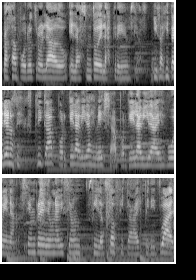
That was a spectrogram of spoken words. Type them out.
pasa por otro lado el asunto de las creencias. Y Sagitario nos explica por qué la vida es bella, por qué la vida es buena, siempre desde una visión filosófica, espiritual.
